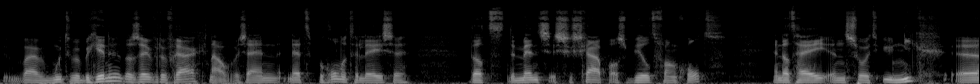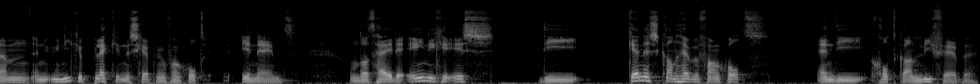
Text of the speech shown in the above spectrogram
waar moeten we beginnen? Dat is even de vraag. Nou, we zijn net begonnen te lezen dat de mens is geschapen als beeld van God. En dat hij een soort uniek, um, een unieke plek in de schepping van God inneemt. Omdat hij de enige is die kennis kan hebben van God en die God kan liefhebben.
